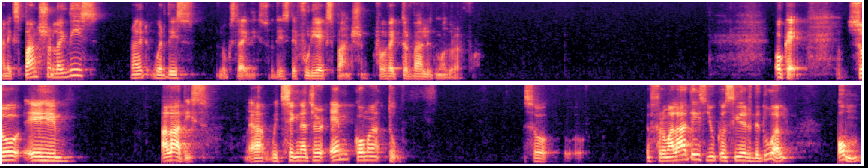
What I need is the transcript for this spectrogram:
an expansion like this right? Where this looks like this. So this is the Fourier expansion for vector valued modular form. Okay, so um, a lattice yeah, with signature m comma 2. So from a lattice, you consider the dual om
